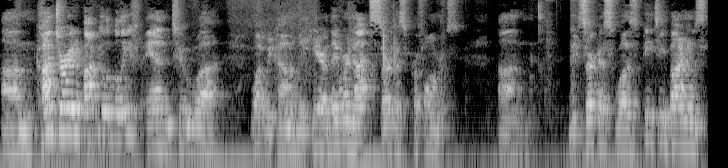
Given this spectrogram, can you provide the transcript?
Um, contrary to popular belief and to uh, what we commonly hear, they were not circus performers. Um, the circus was P.T. Barnum's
